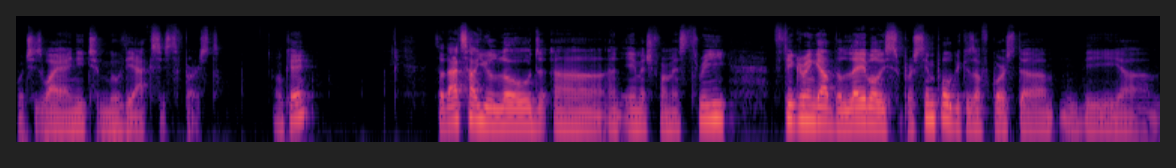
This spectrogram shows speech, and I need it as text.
which is why I need to move the axis first. Okay. So that's how you load uh, an image from S3. Figuring out the label is super simple because, of course, the the um,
